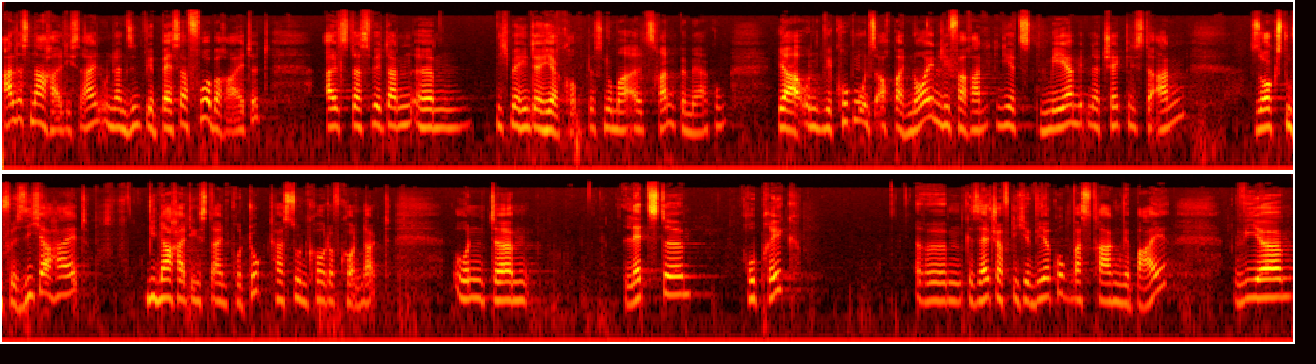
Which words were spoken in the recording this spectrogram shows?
alles nachhaltig sein und dann sind wir besser vorbereitet, als dass wir dann ähm, nicht mehr hinterherkommen. Das nur mal als Randbemerkung. Ja, und wir gucken uns auch bei neuen Lieferanten jetzt mehr mit einer Checkliste an. Sorgst du für Sicherheit? Wie nachhaltig ist dein Produkt? Hast du einen Code of Conduct? Und ähm, letzte Rubrik, ähm, gesellschaftliche Wirkung, was tragen wir bei. Wir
